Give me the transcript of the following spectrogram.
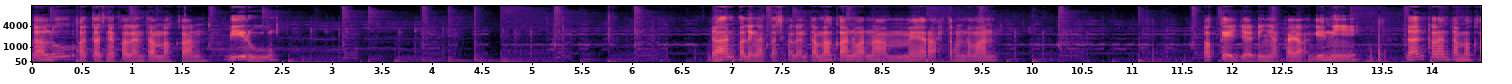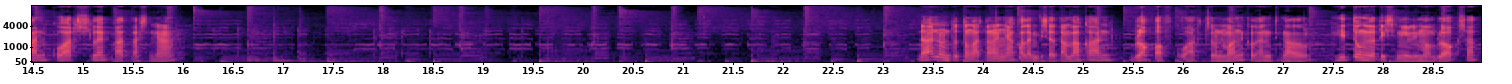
lalu atasnya kalian tambahkan biru. Dan paling atas kalian tambahkan warna merah teman-teman. Oke jadinya kayak gini. Dan kalian tambahkan quartz slab atasnya dan untuk tengah-tengahnya kalian bisa tambahkan block of quartz. Teman-teman kalian tinggal hitung dari sini 5 blok 1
